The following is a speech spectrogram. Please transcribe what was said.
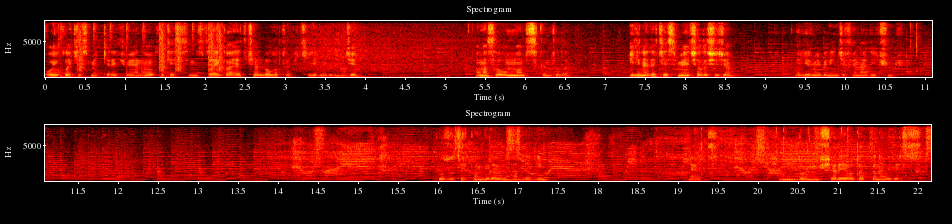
oyukla kesmek gerekiyor. Yani oyukla kestiğinizde gayet karlı olur tabii ki 20 bin inci. Ama savunmam sıkıntılı. Yine de kesmeye çalışacağım. Ya 20 bin inci fena değil çünkü. Buzlu tırpan görevini halledeyim. Evet. Şimdi donmuş yaraya odaklanabiliriz.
